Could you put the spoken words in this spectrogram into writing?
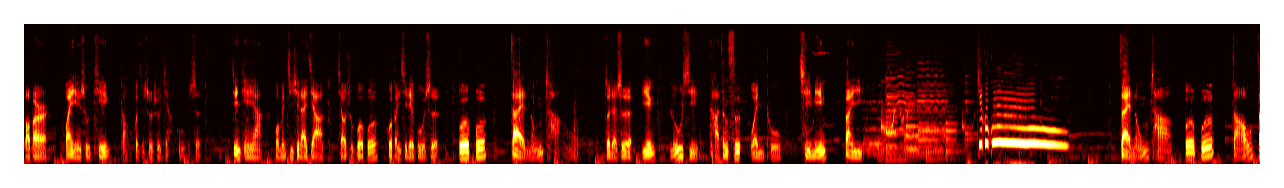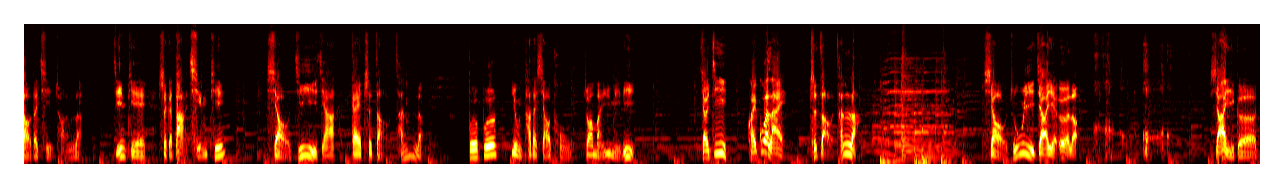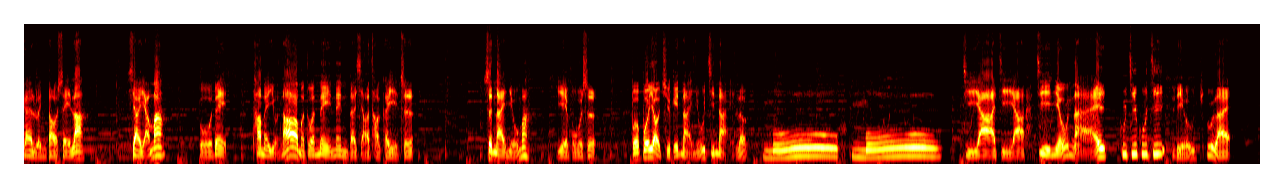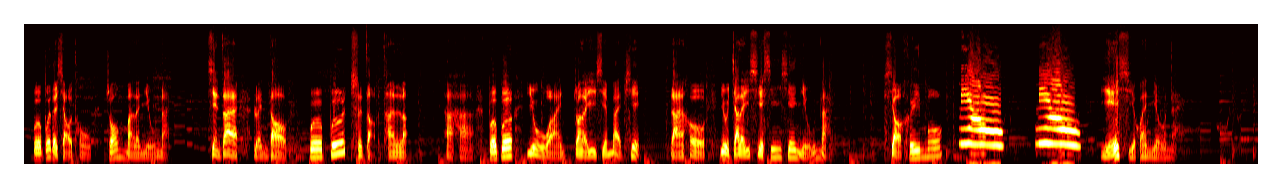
宝贝儿，欢迎收听高个子叔叔讲故事。今天呀，我们继续来讲小鼠波波绘本系列故事《波波在农场》，作者是英·露西·卡曾斯文图，起名翻译。叽咕咕，在农场，波波早早的起床了。今天是个大晴天。小鸡一家该吃早餐了。波波用他的小桶装满玉米粒。小鸡，快过来，吃早餐了。小猪一家也饿了。下一个该轮到谁啦？小羊吗？不对，它们有那么多嫩嫩的小草可以吃。是奶牛吗？也不是，波波要去给奶牛挤奶了。哞哞，挤呀挤呀，挤牛奶，咕叽咕叽流出来。波波的小桶装满了牛奶。现在轮到波波吃早餐了。哈哈，波波用碗装了一些麦片。然后又加了一些新鲜牛奶。小黑猫喵喵也喜欢牛奶。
